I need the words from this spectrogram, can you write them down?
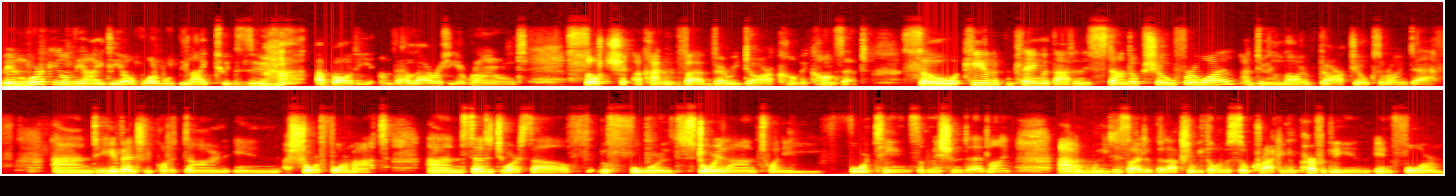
been working on the idea of what it would be like to exhume a body and the hilarity around such a kind of uh, very dark comic concept. So Cian had been playing with that in his stand-up show for a while and doing a lot of dark jokes around death. And he eventually put it down in a short format and sent it to ourselves before Storyland 20 14 submission deadline. And we decided that actually we thought it was so cracking and perfectly in, in form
